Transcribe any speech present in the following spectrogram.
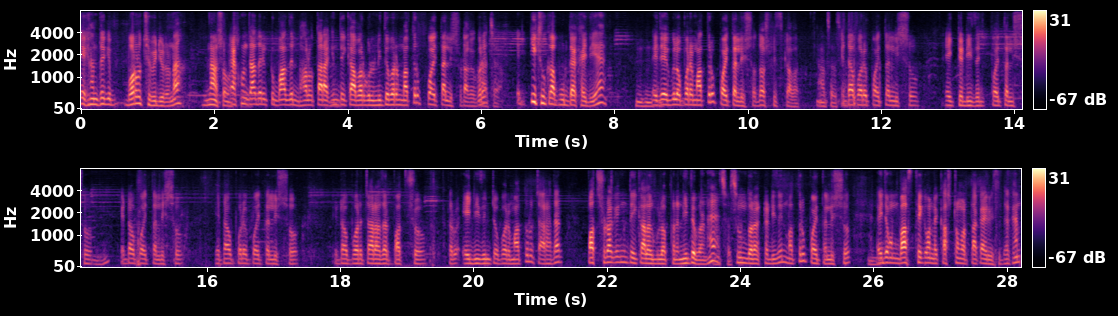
এখান থেকে বড় হচ্ছে ভিডিওটা না? না এখন যাদের একটু বাজেট ভালো তারা কিন্তু এই কাপড়গুলো নিতে পারেন মাত্র পঁয়তাল্লিশশো টাকা করে। আচ্ছা। কিছু কাপড় দেখাই দিয়ে হ্যাঁ? এই যে এগুলো পরে মাত্র পঁয়তাল্লিশশো দশ পিস কাভার আচ্ছা আচ্ছা। এটা পরে পঁয়তাল্লিশশো একটা ডিজাইন পঁয়তাল্লিশশো। এটাও পঁয়তাল্লিশশো এটাও পরে পঁয়তাল্লিশশো এটাও পরে চার হাজার পাঁচশো তারপর এই ডিজাইনটা পরে মাত্র চার হাজার পাঁচশো টাকা কিন্তু এই কালারগুলো আপনারা নিতে পারেন। হ্যাঁ আচ্ছা, আচ্ছা। সুন্দর একটা ডিজাইন মাত্র পঁয়তাল্লিশশো। এই যেমন বাস থেকে অনেক কাস্টমার তাকায় রয়েছে দেখেন।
